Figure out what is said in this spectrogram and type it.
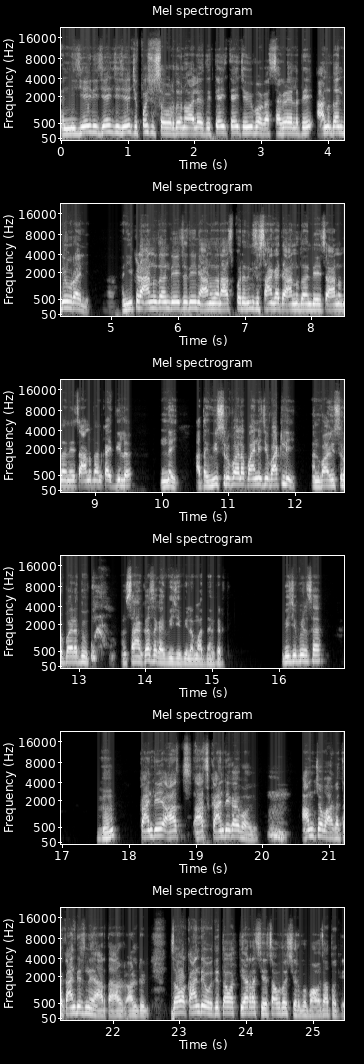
आणि जे ज्यांचे ज्यांचे पशुसंवर्धन आले होते त्या- त्यांच्या विभागात सगळ्याला ते अनुदान देऊ राहिले हा. आणि इकडे अनुदान द्यायचं त्यांनी अनुदान आजपर्यंत नुसतं सांगा ते अनुदान द्यायचं अनुदान द्यायचं अनुदान काही दिलं नाही आता वीस रुपयाला पाण्याची बाटली आणि बावीस रुपयाला दूध. आणि सांगा कसं काय बीजेपीला मतदान करते? बीजेपीला सा? हं? कांदे आज आज कांदे काय भाव आमच्या भागात कांदेच नाही आता ऑलरेडी जेव्हा कांदे होते तेव्हा तेराशे चौदाशे रुपये भाव जात होते.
